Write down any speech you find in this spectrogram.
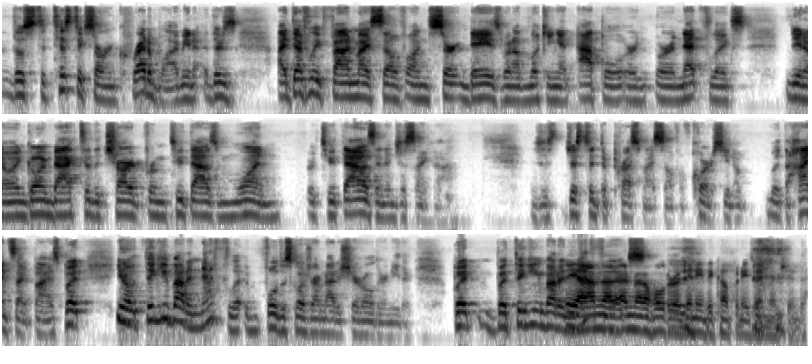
those statistics are incredible. I mean there's i definitely found myself on certain days when i'm looking at apple or or a netflix you know and going back to the chart from 2001 or 2000 and just like oh, just just to depress myself of course you know with the hindsight bias. But you know thinking about a netflix full disclosure i'm not a shareholder in either but but thinking about a yeah netflix, i'm not i'm not a holder of any of the companies i mentioned.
